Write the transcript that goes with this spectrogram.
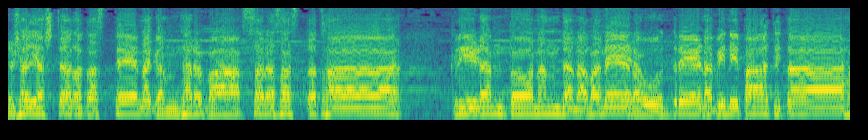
ऋषयश्च ततस्तेन गन्धर्वाप्सरसस्तथा क्रीडन्तो नन्दनवने रौद्रेण विनिपातिताः।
